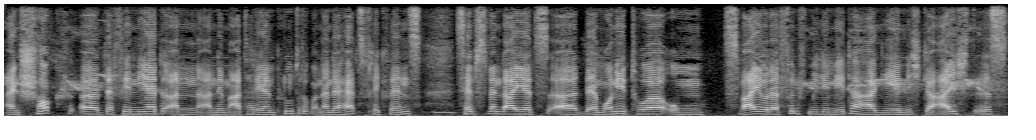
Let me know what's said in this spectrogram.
ein Schock äh, definiert an, an dem arteriellen Blutdruck und an der Herzfrequenz, mhm. selbst wenn da jetzt äh, der Monitor um zwei oder fünf Millimeter Hg nicht geeicht ist,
